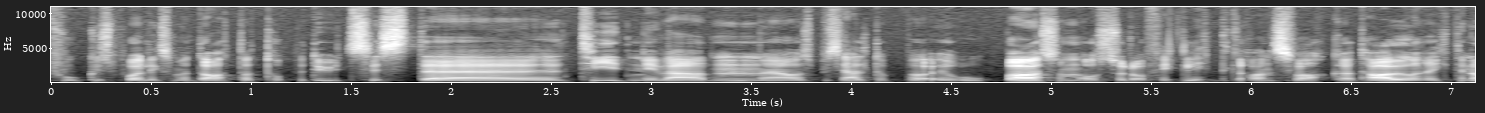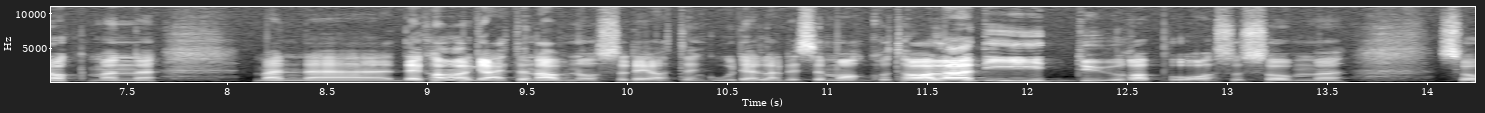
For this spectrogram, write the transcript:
fokus på liksom, at data toppet ut siste tiden i verden, og spesielt på Europa, som også da fikk litt grann svakere tall, riktignok. Men men uh, det kan være greit å nevne også det at en god del av disse makrotallene de durer på. altså som så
